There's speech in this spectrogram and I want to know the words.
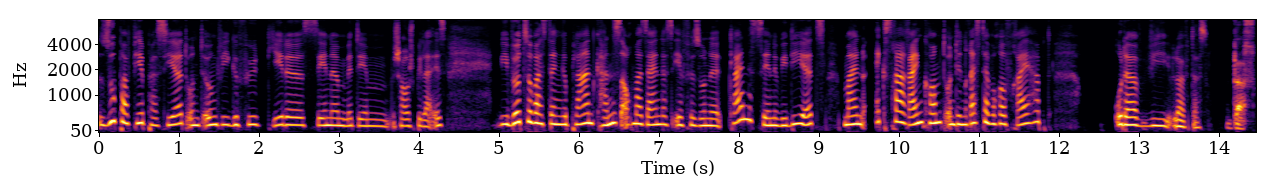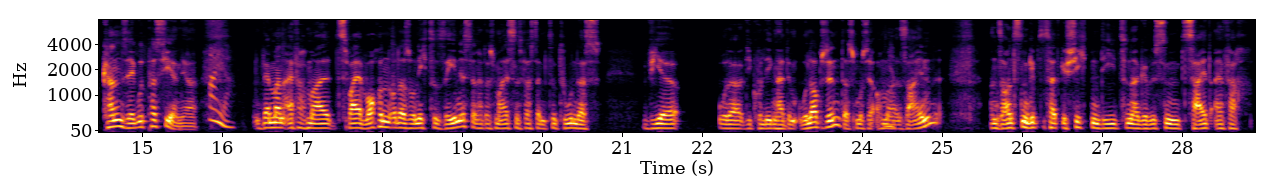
super viel passiert und irgendwie gefühlt jede Szene mit dem Schauspieler ist. Wie wird sowas denn geplant? Kann es auch mal sein, dass ihr für so eine kleine Szene wie die jetzt mal extra reinkommt und den Rest der Woche frei habt? Oder wie läuft das? Das kann sehr gut passieren, ja. Ah ja. Wenn man einfach mal zwei Wochen oder so nicht zu sehen ist, dann hat das meistens was damit zu tun, dass wir oder die Kollegen halt im Urlaub sind. Das muss ja auch mal ja. sein. Ansonsten gibt es halt Geschichten, die zu einer gewissen Zeit einfach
